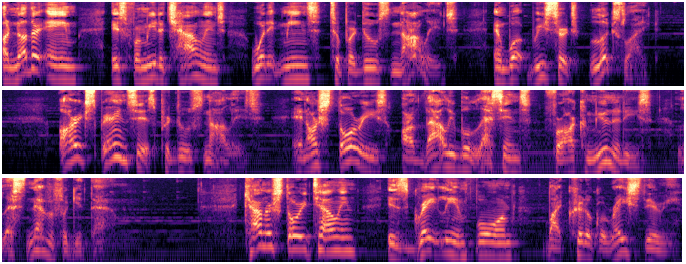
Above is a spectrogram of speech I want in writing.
Another aim is for me to challenge what it means to produce knowledge and what research looks like. Our experiences produce knowledge, and our stories are valuable lessons for our communities. Let's never forget that. Counter storytelling is greatly informed by critical race theory.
